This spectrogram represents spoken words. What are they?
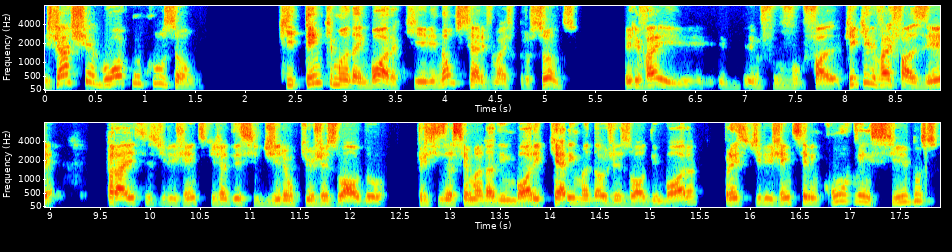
já chegou à conclusão que tem que mandar embora, que ele não serve mais para o Santos, ele vai. O que, que ele vai fazer para esses dirigentes que já decidiram que o Gesualdo precisa ser mandado embora e querem mandar o Gesualdo embora, para esses dirigentes serem convencidos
